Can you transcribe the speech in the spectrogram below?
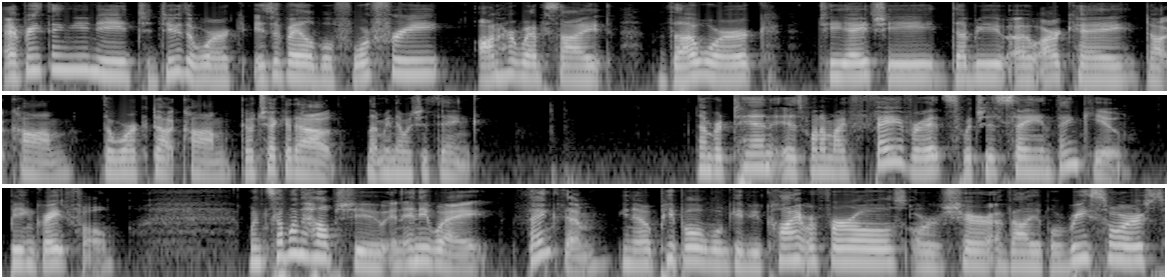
everything you need to do the work is available for free on her website, thework, T H E W O R K dot com, thework.com. Go check it out. Let me know what you think. Number 10 is one of my favorites, which is saying thank you, being grateful. When someone helps you in any way, thank them. You know, people will give you client referrals or share a valuable resource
